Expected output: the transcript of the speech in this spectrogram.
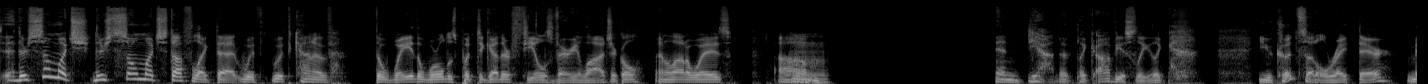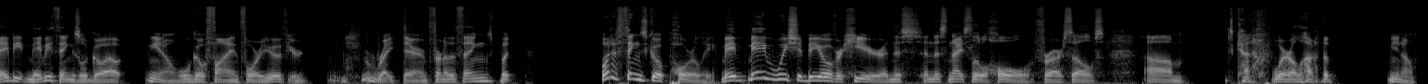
there's so much there's so much stuff like that with with kind of the way the world is put together feels very logical in a lot of ways. Um, Hmm. and yeah the, like obviously like you could settle right there maybe maybe things will go out you know we'll go fine for you if you're right there in front of the things but what if things go poorly? Maybe maybe we should be over here in this in this nice little hole for ourselves. Um it's kind of where a lot of the you know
